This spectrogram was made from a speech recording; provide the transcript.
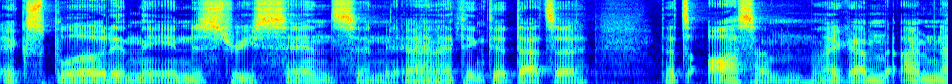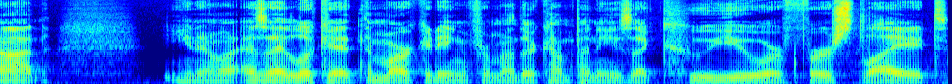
explode in the industry since and and I think that that's a that's awesome. Like I'm I'm not you know, as I look at the marketing from other companies like KUIU or First Light,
